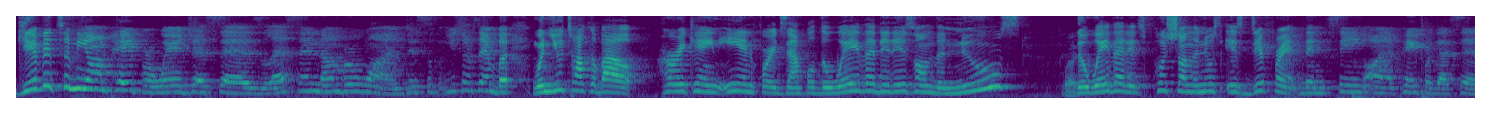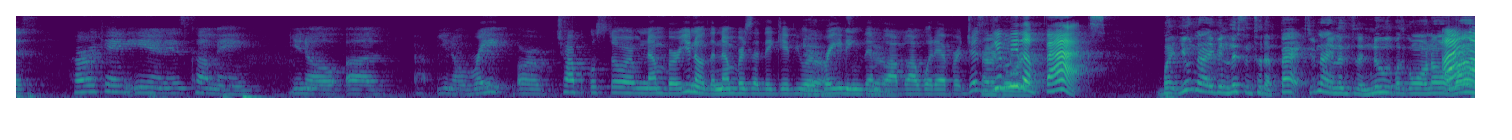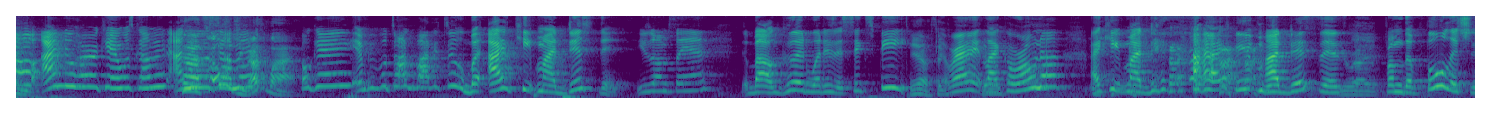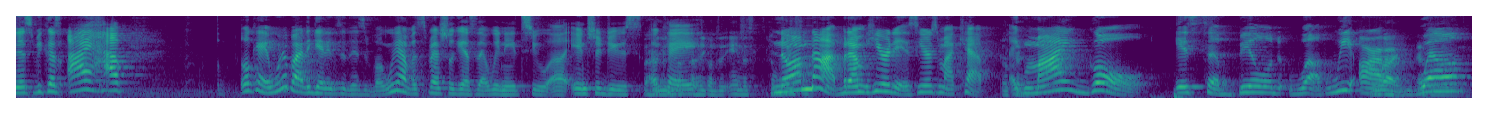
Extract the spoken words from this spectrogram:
Give it to me on paper where it just says lesson number one. Discipline. You see what I'm saying? But when you talk about Hurricane Ian, for example, the way that it is on the news, Right. the way that it's pushed on the news is different than seeing on a paper that says Hurricane Ian is coming. You know, uh, you know, rate or tropical storm number. You know, the numbers that they give you Yeah, or rating them, yeah. blah blah, whatever. Just give me the facts. But you're not even listening to the facts. You're not even listening to the news. What's going on I know. you? I knew hurricane was coming. I I knew it was told you, coming. that's why. Okay, and people talk about it too, but I keep my distance. You know what I'm saying? About good. What is it? Six feet. Yeah, six- right. yeah. Like Corona. I keep my di- I keep my distance right. from the foolishness because I have. Okay, we're about to get into this book. We have a special guest that we need to uh, introduce. How Okay. how you gonna end No, I'm not. But I'm here. It is. Here's my cap. Okay. Like my goal is to build wealth. We are Right, wealth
